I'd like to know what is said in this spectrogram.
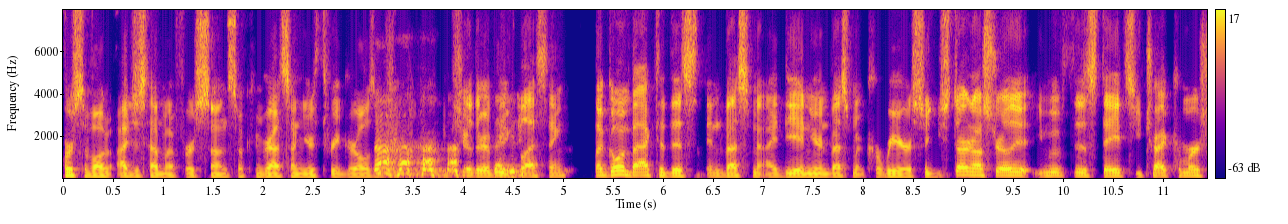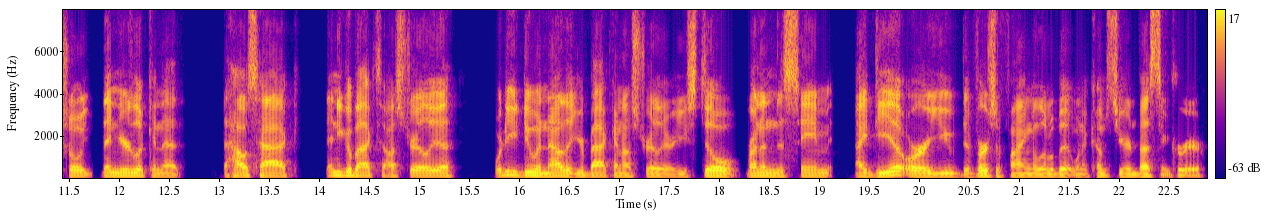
First of all, I just had my first son, so congrats on your three girls. I'm sure, I'm sure they're a big you. blessing. But going back to this investment idea and your investment career, so you start in Australia, you move to the states, you try commercial, then you're looking at the house hack, then you go back to Australia. What are you doing now that you're back in Australia? Are you still running the same idea or are you diversifying a little bit when it comes to your investing career?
